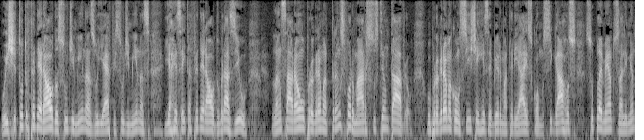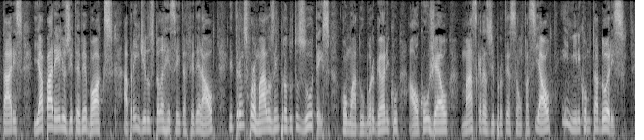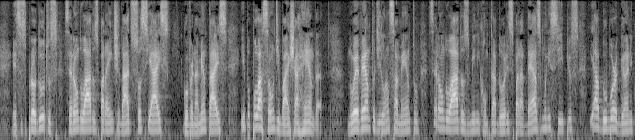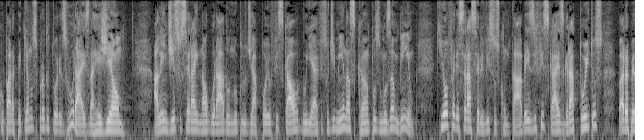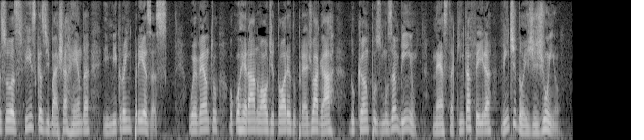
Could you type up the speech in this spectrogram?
O Instituto Federal do Sul de Minas, o IF Sul de Minas, e a Receita Federal do Brasil lançarão o programa Transformar Sustentável. O programa consiste em receber materiais como cigarros, suplementos alimentares e aparelhos de TV Box, apreendidos pela Receita Federal, e transformá-los em produtos úteis, como adubo orgânico, álcool gel, máscaras de proteção facial e mini computadores. Esses produtos serão doados para entidades sociais, governamentais e população de baixa renda. No evento de lançamento, serão doados mini computadores para 10 municípios e adubo orgânico para pequenos produtores rurais da região. Além disso, será inaugurado o núcleo de apoio fiscal do IF Sul de Minas, campus Muzambinho, que oferecerá serviços contábeis e fiscais gratuitos para pessoas físicas de baixa renda e microempresas. O evento ocorrerá no auditório do Prédio H do campus Muzambinho, nesta quinta-feira, 22 de junho.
